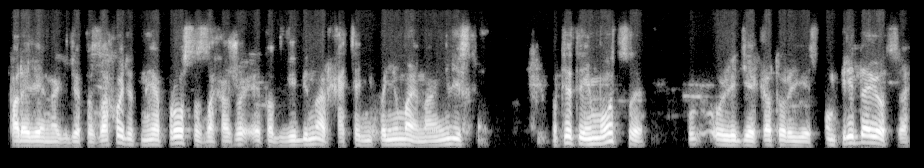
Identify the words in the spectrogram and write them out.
параллельно где-то заходит, но я просто захожу этот вебинар, хотя не понимаю на английском. Вот эта эмоция у людей, которые есть, он передается.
